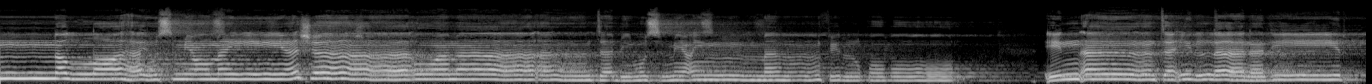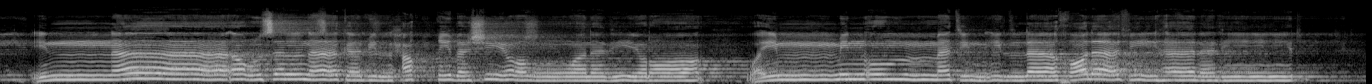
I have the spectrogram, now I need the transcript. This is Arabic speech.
الله يسمع من يشاء وما أنت بمسمع من في القبور. إن أنت إلا نذير. إنا أرسلناك بالحق بشيرا ونذيرا. وإن من أمة إلا خلا فيها نذير.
